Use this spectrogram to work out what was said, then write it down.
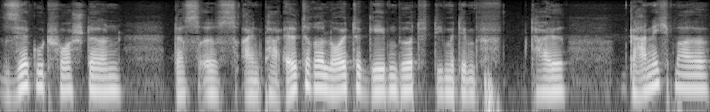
sehr gut vorstellen, dass es ein paar ältere Leute geben wird, die mit dem Teil gar nicht mal,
